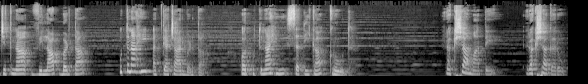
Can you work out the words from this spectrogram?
जितना विलाप बढ़ता, उतना ही अत्याचार बढ़ता और उतना ही सती का क्रोध। रक्षा माते, रक्षा करो।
